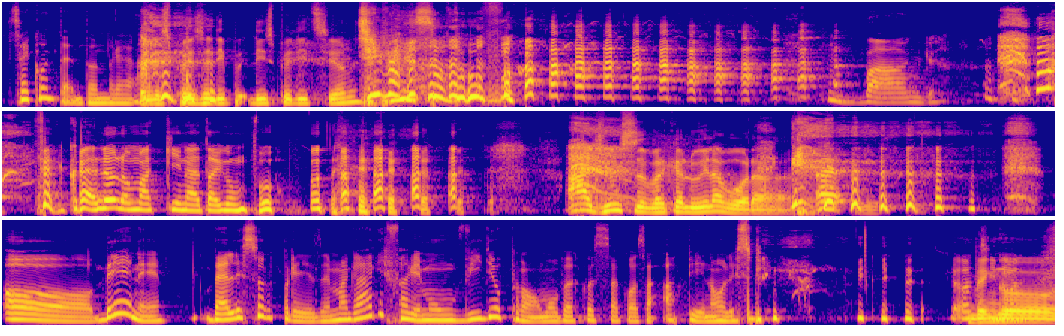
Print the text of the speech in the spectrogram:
Sei contento, Andrea? Con le spese di, di spedizione? Ci penso, buffo. Bang. per quello l'ho macchinata con puffo. Ah, giusto, perché lui lavora. Oh, bene, belle sorprese. Magari faremo un video promo per questa cosa appena ho l'esperienza. Vengo,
